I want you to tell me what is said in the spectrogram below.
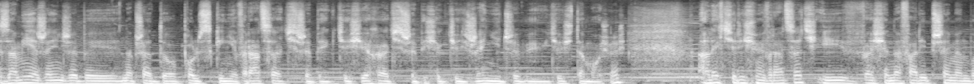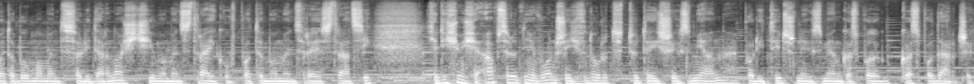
zamierzeń, żeby na przykład do Polski nie wracać, żeby gdzieś jechać, żeby się gdzieś żenić, żeby gdzieś tam osiąść, ale chcieliśmy wracać i właśnie na fali przemian, bo to był moment Solidarności, moment strajków, potem moment rejestracji. Chcieliśmy się absolutnie włączyć w nurt tutejszych zmian politycznych, zmian gospodarczych.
